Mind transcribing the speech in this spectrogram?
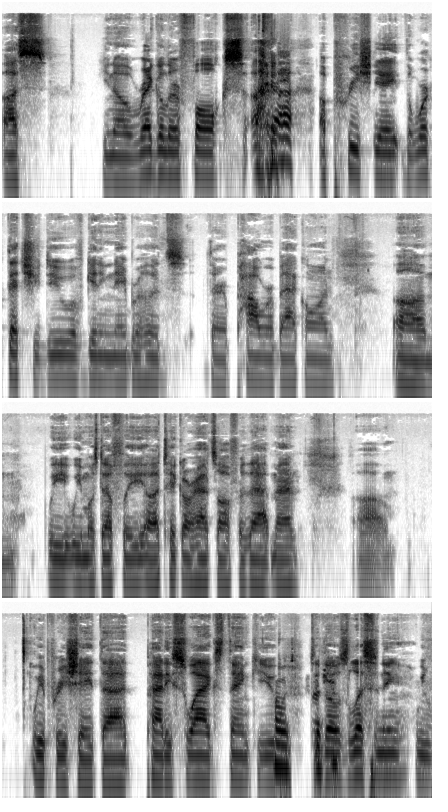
us, you know, regular folks appreciate the work that you do of getting neighborhoods their power back on. Um, we we most definitely uh, take our hats off for that, man. Um, we appreciate that, Patty Swags. Thank you Oh, to those listening. We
